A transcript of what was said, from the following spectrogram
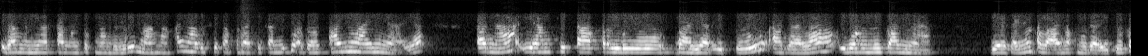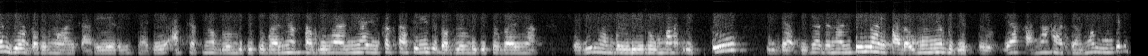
sudah menyiapkan untuk membeli rumah, maka yang harus kita perhatikan itu adalah timeline-nya ya. Karena yang kita perlu bayar itu adalah uang mukanya. Biasanya kalau anak muda itu kan dia baru mulai karir, jadi asetnya belum begitu banyak, tabungannya, investasinya juga belum begitu banyak. Jadi membeli rumah itu tidak bisa dengan tunai pada umumnya begitu ya. Karena harganya mungkin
